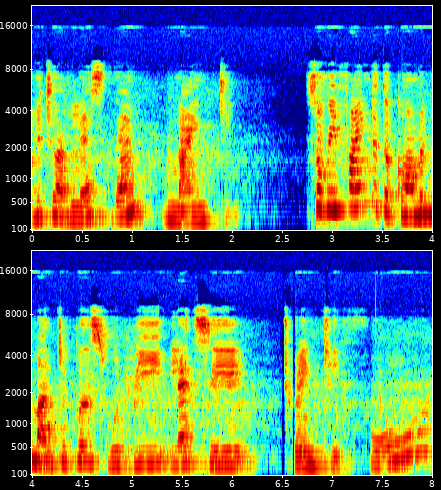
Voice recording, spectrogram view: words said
which are less than 90. So we find that the common multiples would be let's say 24.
